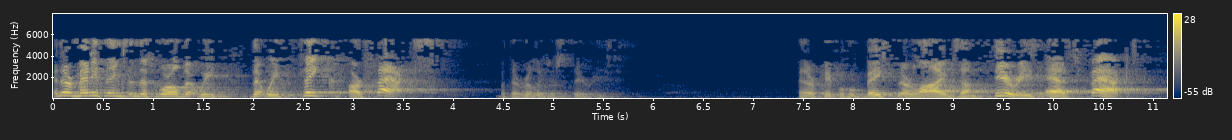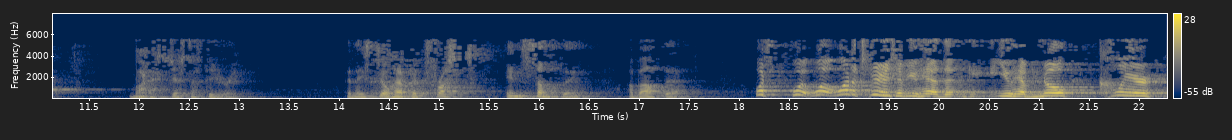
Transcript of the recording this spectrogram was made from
And there are many things in this world that we, that we think are facts, but they're really just theories. And there are people who base their lives on theories as fact, but it's just a theory. And they still have to trust in something about that. What, what, what, experience have you had that you have no clear,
